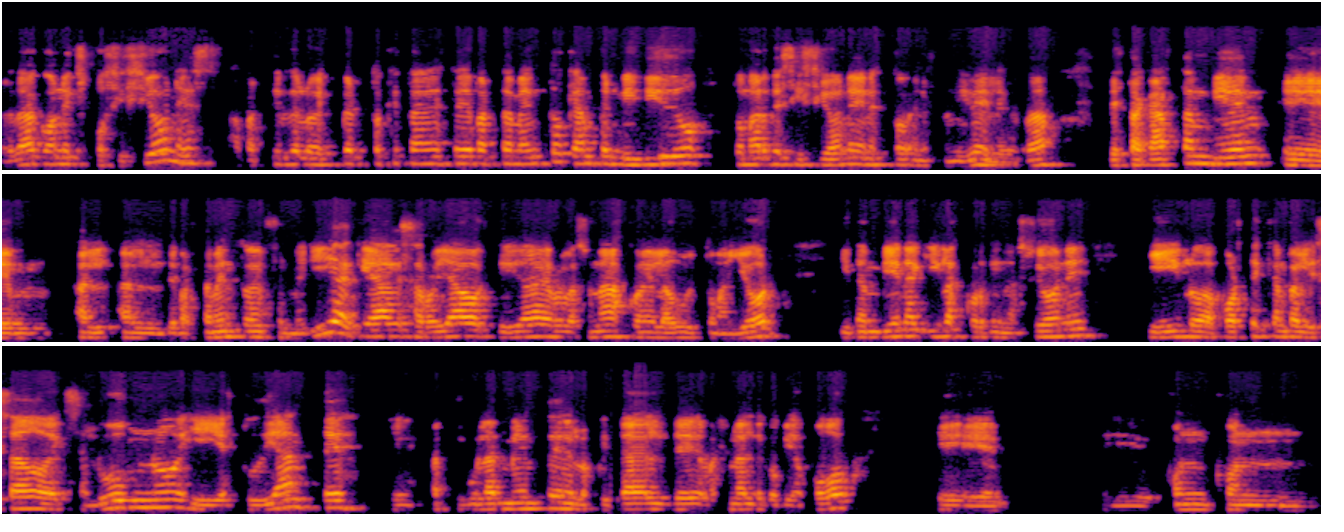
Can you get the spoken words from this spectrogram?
¿verdad? Con exposiciones a partir de los expertos que están en este departamento que han permitido tomar decisiones en, esto, en estos niveles, ¿verdad? Destacar también eh, al, Departamento de Enfermería, que ha desarrollado actividades relacionadas con el adulto mayor, y también aquí las coordinaciones y los aportes que han realizado exalumnos y estudiantes, eh, particularmente en el Hospital de, Regional de Copiapó, eh, con, con,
